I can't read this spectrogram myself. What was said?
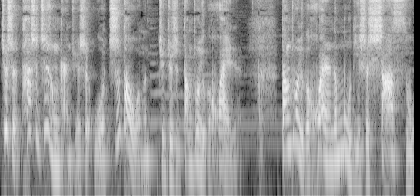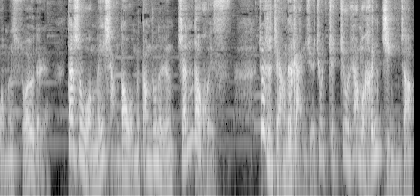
就是它是这种感觉，是我知道我们就就是当中有个坏人，当中有个坏人的目的是杀死我们所有的人，但是我没想到我们当中的人真的会死，就是这样的感觉，就就就让我很紧张，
